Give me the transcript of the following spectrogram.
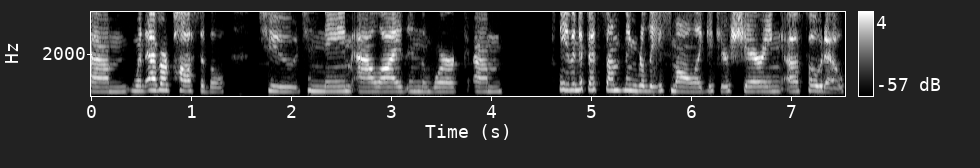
um, whenever possible to, to name allies in the work. Um, even if it's something really small, like if you're sharing a photo,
